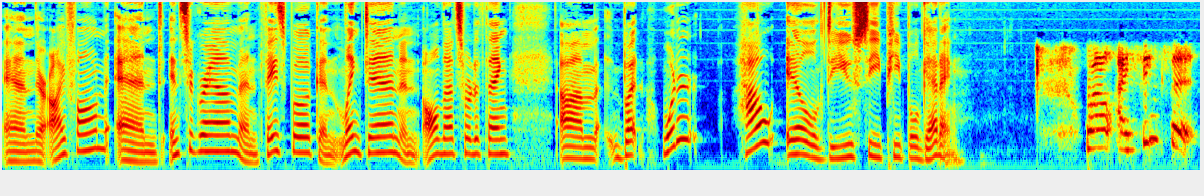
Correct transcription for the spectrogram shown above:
and their iPhone and Instagram and Facebook and LinkedIn and all that sort of thing. Um, but what are how ill do you see people getting? Well, I think that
